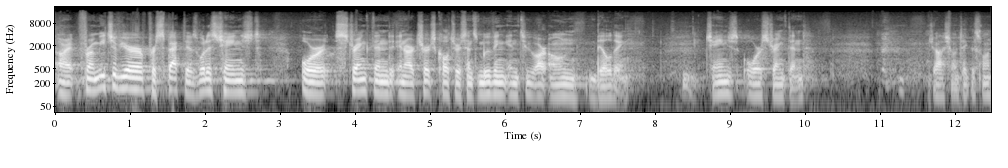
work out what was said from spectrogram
All right, from each of your perspectives, what has changed or strengthened in our church culture since moving into our own building? Changed or strengthened? Josh, you want to take this one?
